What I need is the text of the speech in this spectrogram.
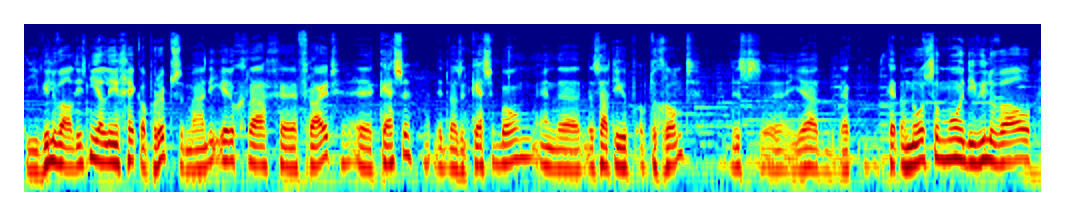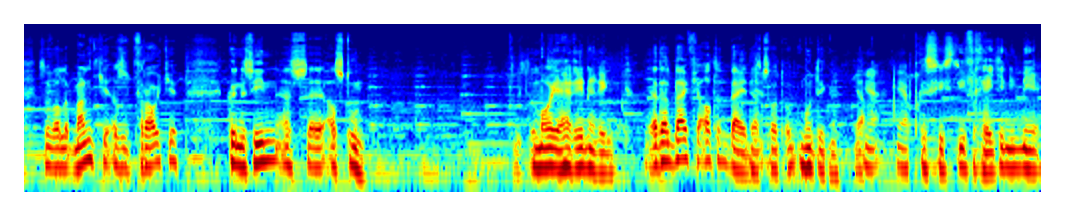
die wielenwal die is niet alleen gek op rupsen, maar die eet ook graag fruit, kersen. Dit was een kersenboom en daar zat hij op, op de grond. Dus ja, dat, ik heb nog nooit zo mooi die wielenwal, zowel het mannetje als het vrouwtje, kunnen zien als, als toen. Dat- Mooie herinnering. ja, dat blijf je altijd bij, dat soort ontmoetingen. Ja. Ja, ja, precies. Die vergeet je niet meer.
